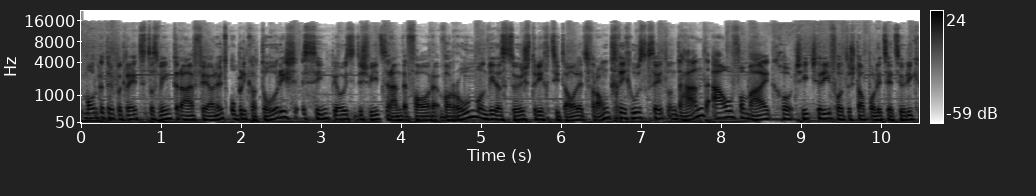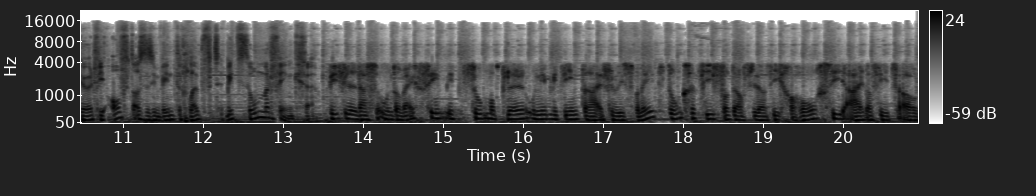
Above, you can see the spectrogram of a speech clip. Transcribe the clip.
heute Morgen darüber geredet, dass Winterreifen ja nicht obligatorisch sind bei uns in der Schweiz Rennen fahren. Warum und wie das zu Österreich, zu Italien, zu Frankreich aussieht. Und haben auch von Heiko Ciceri von der Stadtpolizei Zürich gehört, wie oft es im Winter klopft mit Sommerfinken. Wie viele das unterwegs sind mit Sommerpneu und nicht mit Winterreifen, wissen wir nicht. Die Dunkelziffer dürfte da sicher hoch sein. Einerseits auch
